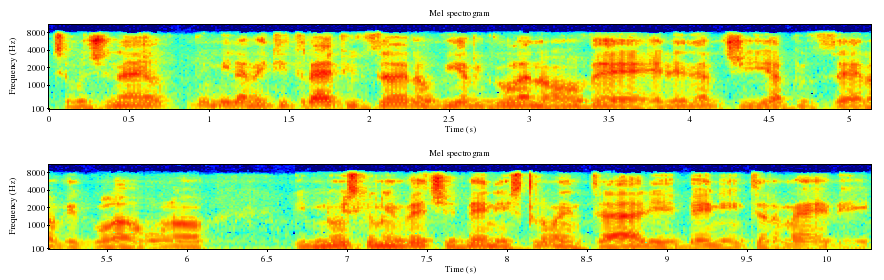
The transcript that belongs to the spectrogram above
siamo gennaio 2023 più 0,9 e l'energia più 0,1. Diminuiscono invece i beni strumentali e i beni intermedi.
